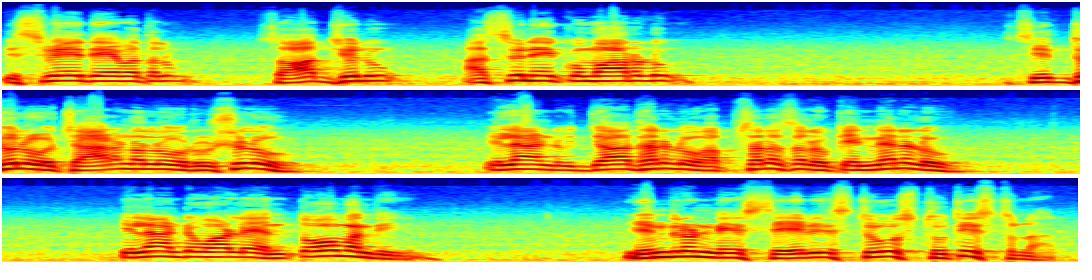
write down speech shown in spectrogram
విశ్వేదేవతలు సాధ్యులు అశ్విని కుమారులు సిద్ధులు చారణులు ఋషులు ఇలాంటి విద్యాధరులు అప్సరసలు కిన్నెరలు ఇలాంటి వాళ్ళు ఎంతోమంది ఇంద్రుణ్ణి సేవిస్తూ స్తుతిస్తున్నారు.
